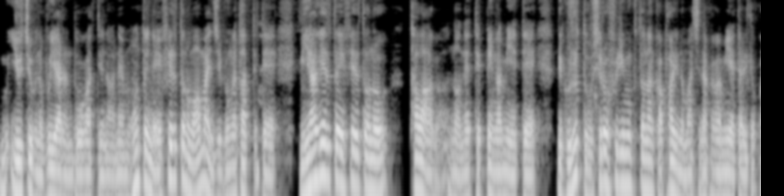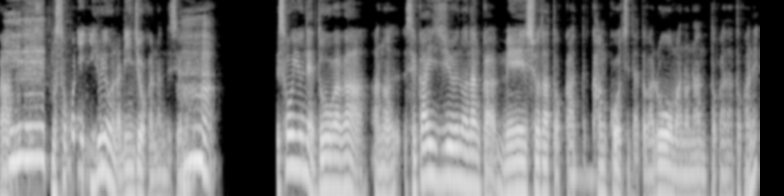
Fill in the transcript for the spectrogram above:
YouTube の VR の動画っていうのはね、もう本当にね、エッフェル塔の真ん前に自分が立ってて、見上げるとエッフェル塔のタワーのね、てっぺんが見えて、で、ぐるっと後ろ振り向くとなんかパリの街中が見えたりとか、もうそこにいるような臨場感なんですよね。うんそういうね、動画が、あの、世界中のなんか名所だとか、観光地だとか、ローマのなんとかだとかね、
